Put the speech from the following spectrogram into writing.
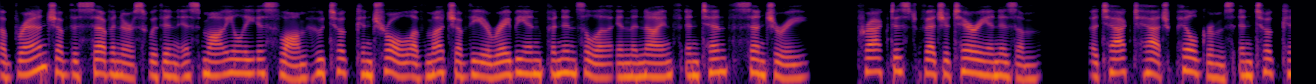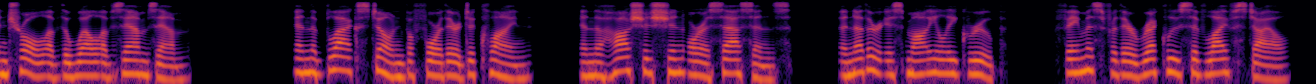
a branch of the Seveners within Ismaili Islam who took control of much of the Arabian Peninsula in the 9th and 10th century, practiced vegetarianism, attacked Hajj pilgrims and took control of the well of Zamzam. And the Black Stone before their decline, and the Hashishin or Assassins, another Ismaili group, famous for their reclusive lifestyle,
